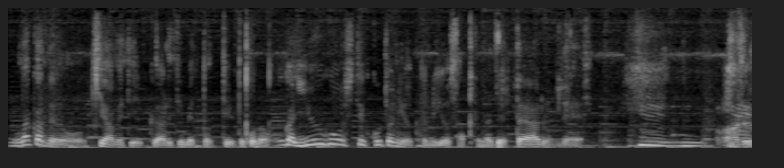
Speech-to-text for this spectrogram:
の中でを極めていくアルティメットっていうところが融合していくことによっての良さっていうのは絶対あるんで。うんある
